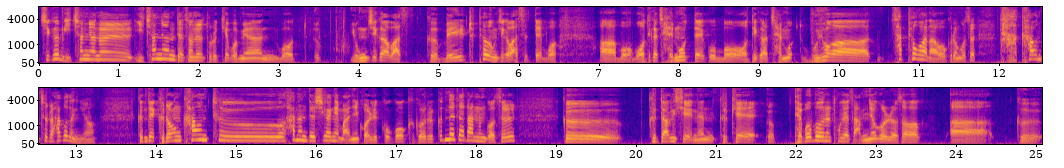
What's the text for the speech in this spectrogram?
지금 2000년을 2000년 대선을 돌이켜 보면 뭐 용지가 왔그 메일 투표 용지가 왔을 때뭐 아, 뭐, 어디가 잘못되고, 뭐, 어디가 잘못, 무효가, 사표가 나오고 그런 것을 다 카운트를 하거든요. 근데 그런 카운트 하는데 시간이 많이 걸릴 거고, 그거를 끝내자라는 것을, 그, 그 당시에는 그렇게 그 대법원을 통해서 압력을 넣어서, 아, 그,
